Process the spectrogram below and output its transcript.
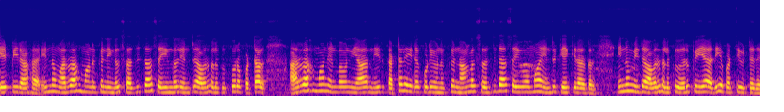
கேட்பீராக. இன்னும் அர் ரஹ்மானுக்கு நீங்கள் சஜிதா செய்யுங்கள் என்று அவர்களுக்கு கூறப்பட்டால் அர் ரஹ்மான் என்பவன் யார்? நீர் கட்டளையிடக்கூடியவனுக்கு நாங்கள் சஜிதா செய்வோமா என்று கேட்கிறார்கள். இன்னும் இது அவர்களுக்கு வெறுப்பையே அதிகப்படுத்திவிட்டது.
